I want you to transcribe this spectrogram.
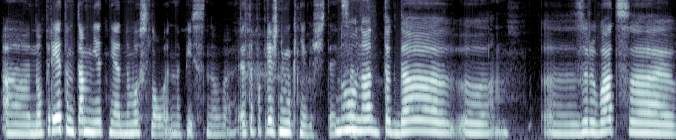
а, но при этом там нет ни одного слова написанного. Это по-прежнему книга считается. Ну, надо тогда э, Э, зарываться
